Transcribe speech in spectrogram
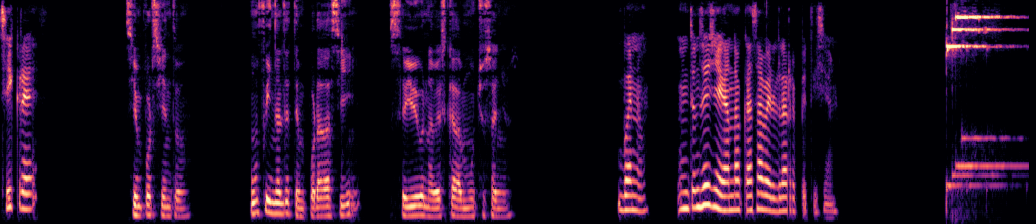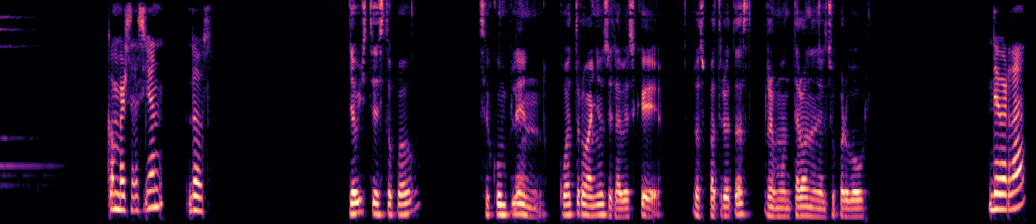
¿Sí crees? 100%. Un final de temporada así se vive una vez cada muchos años. Bueno, entonces llegando a casa veré la repetición. Conversación 2. ¿Ya viste esto, Pau? Se cumplen cuatro años de la vez que los Patriotas remontaron en el Super Bowl. ¿De verdad?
